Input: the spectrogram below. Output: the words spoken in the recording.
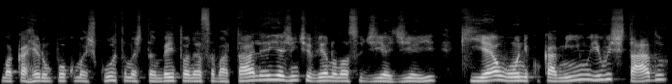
uma carreira um pouco mais curta, mas também estou nessa batalha e a gente vê no nosso dia a dia aí que é o único caminho e o Estado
